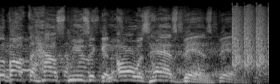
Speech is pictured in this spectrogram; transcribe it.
all about the house music and always has been.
